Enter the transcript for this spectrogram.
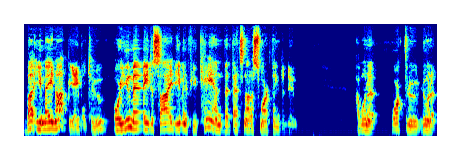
But you may not be able to, or you may decide, even if you can, that that's not a smart thing to do. I want to walk through doing it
